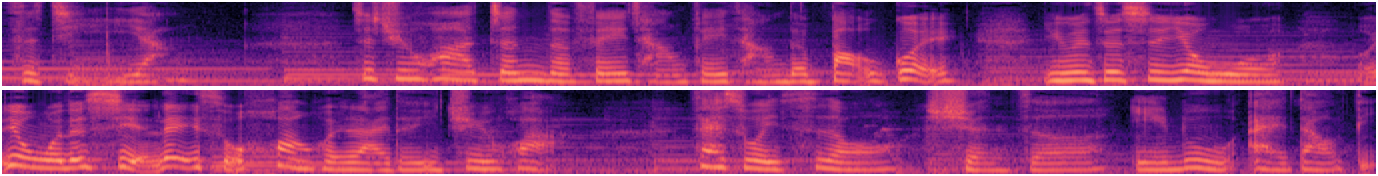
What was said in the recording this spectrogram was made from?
自己一样。这句话真的非常非常的宝贵，因为这是用我用我的血泪所换回来的一句话。再说一次哦，选择一路爱到底。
